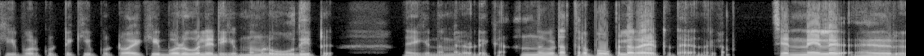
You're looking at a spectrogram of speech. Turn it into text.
കീബോർഡ് കുട്ടി കീബോർഡ് ടോയ് കീബോർഡ് പോലെ ഇരിക്കും. നമ്മൾ ഊതിയിട്ട് നയിക്കുന്ന മെലോഡിക്ക. അന്ന് ഇവിടെ അത്ര പോപ്പുലർ ആയിട്ടുണ്ടായിരുന്നില്ല ചെന്നൈയിൽ ഒരു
